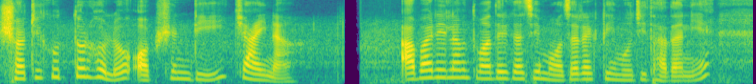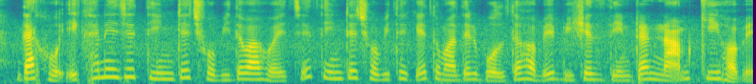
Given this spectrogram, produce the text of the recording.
সঠিক উত্তর হলো অপশন ডি চায়না আবার এলাম তোমাদের কাছে মজার একটা ইমোজি ধাঁধা নিয়ে। দেখো, এখানে যে তিনটে ছবি দেওয়া হয়েছে, তিনটে ছবি থেকে তোমাদের বলতে হবে বিশেষ দিনটার নাম কি হবে।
